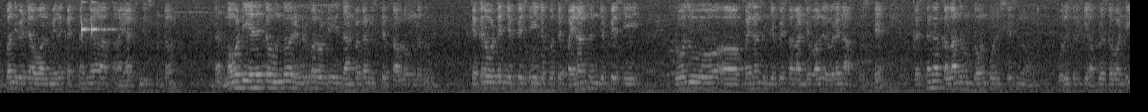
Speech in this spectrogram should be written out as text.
ఇబ్బంది పెట్టే వాళ్ళ మీద ఖచ్చితంగా ఆ, యాక్షన్ తీసుకుంటాం. ధర్మ వడ్డీ ఏదైతే ఉందో రెండు రూపాయల వడ్డీ దాని ప్రకారం ఇస్తే ప్రాబ్లం ఉండదు. చక్కెర వడ్డీ అని చెప్పేసి లేకపోతే ఫైనాన్స్ అని చెప్పేసి రోజు ఫైనాన్స్ అని చెప్పేసి అలాంటి వాళ్ళు ఎవరైనా వస్తే ఖచ్చితంగా కళ్యాణం టౌన్ పోలీస్ స్టేషన్ పోలీసులకి అప్రోచ్ అవ్వండి.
